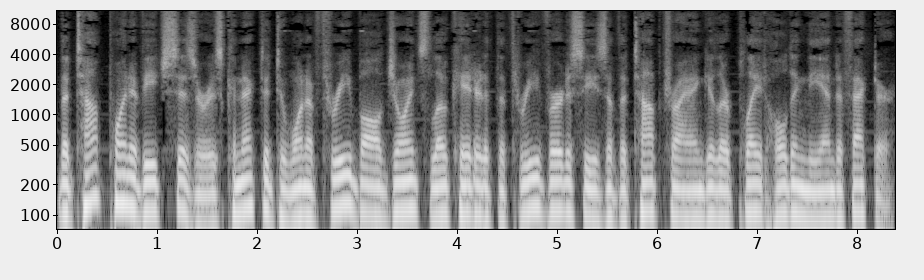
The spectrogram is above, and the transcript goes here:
The top point of each scissor is connected to one of three ball joints located at the three vertices of the top triangular plate holding the end effector.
